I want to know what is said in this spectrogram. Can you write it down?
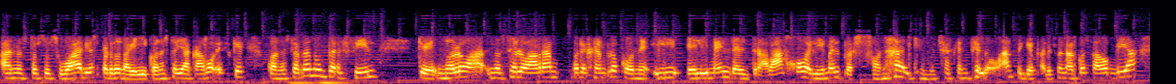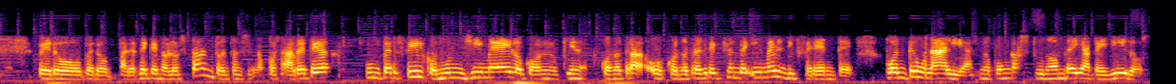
a nuestros usuarios, perdona, y con esto ya acabo, es que cuando se abren un perfil, que no, lo, no se lo abran, por ejemplo, con el, email del trabajo, el email personal, que mucha gente lo hace, que parece una cosa obvia, pero, pero parece que no lo es tanto. Entonces, no, pues ábrete un perfil con un Gmail o con, con, otra, o con otra dirección de email diferente. Ponte un alias, no pongas tu nombre y apellidos.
